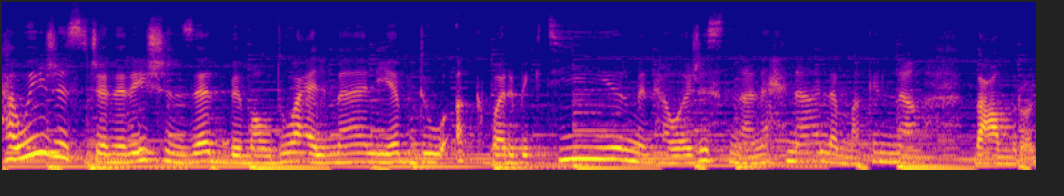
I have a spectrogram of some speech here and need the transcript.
هواجس جنريشن زد بموضوع المال يبدو أكبر بكتير من هواجسنا نحن لما كنا بعمرهم.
